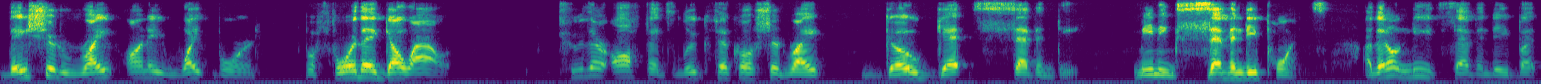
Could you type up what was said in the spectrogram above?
They should write on a whiteboard before they go out to their offense. Luke Fickell should write, go get 70, meaning 70 points. Uh, they don't need 70, but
